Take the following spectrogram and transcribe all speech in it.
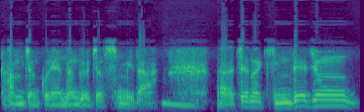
다음 정권에 넘겨줬습니다. 음. 어, 저는 김대중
